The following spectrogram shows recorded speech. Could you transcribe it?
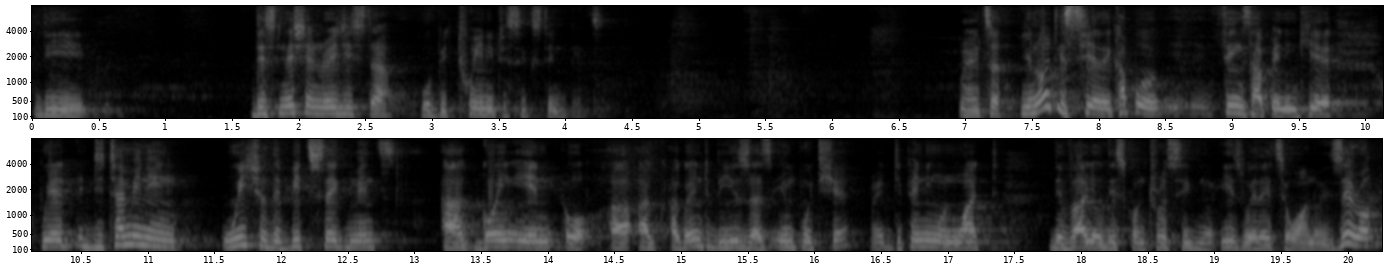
the destination register will be 20 to 16 bits. Right, so you notice here a couple of things happening here. We're determining which of the bit segments are going in or are, are going to be used as input here, right? Depending on what the value of this control signal is, whether it's a one or a zero.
